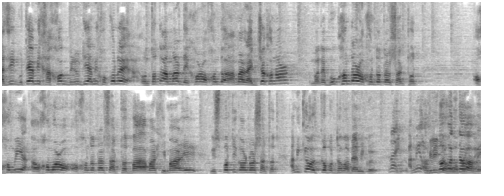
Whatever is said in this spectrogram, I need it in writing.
আজি গোটেই আমি শাসক বিৰোধী আমি সকলোৱে অন্ততঃ আমাৰ দেশৰ অখণ্ড আমাৰ ৰাজ্যখনৰ মানে ভূখণ্ডৰ অখণ্ডতাৰ স্বাৰ্থত অসমীয়া অসমৰ অখণ্ডতাৰ স্বাৰ্থত বা আমাৰ সীমাৰ এই নিষ্পত্তিকৰণৰ স্বাৰ্থত আমি কিয় ঐক্যবদ্ধভাৱে আমি কৰি নাই আমি ঐক্যবদ্ধভাৱে?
